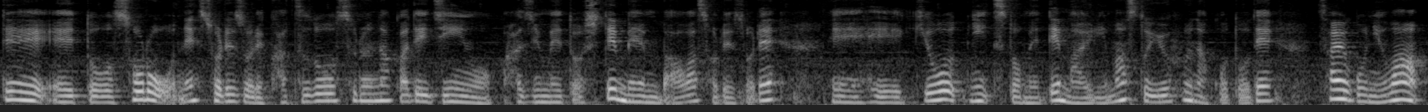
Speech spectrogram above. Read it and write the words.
で、えーと、ソロをねそれぞれ活動する中でジンをはじめとしてメンバーはそれぞれ、えー、兵役をに努めてまいりますというふうなことで最後には、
